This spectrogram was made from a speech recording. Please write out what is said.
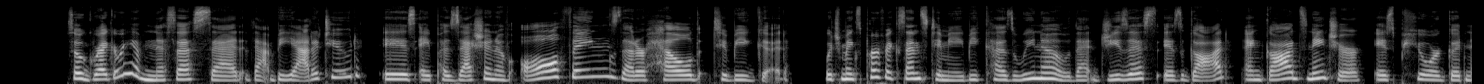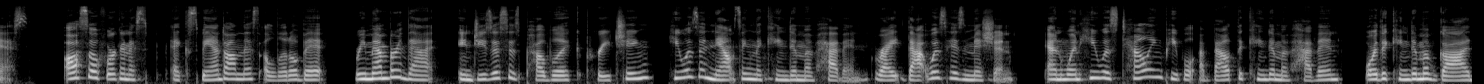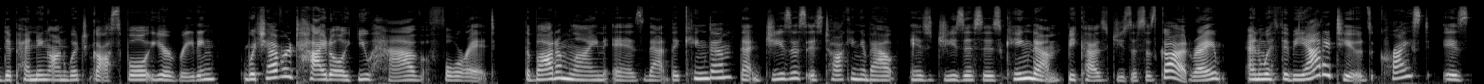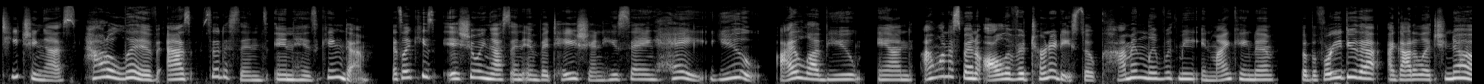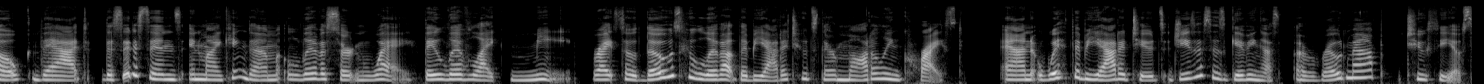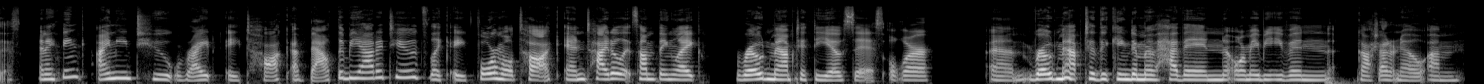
So, Gregory of Nyssa said that beatitude is a possession of all things that are held to be good, which makes perfect sense to me because we know that Jesus is God and God's nature is pure goodness. Also, if we're going to expand on this a little bit, remember that in Jesus' public preaching, he was announcing the kingdom of heaven, right? That was his mission. And when he was telling people about the kingdom of heaven or the kingdom of God, depending on which gospel you're reading, whichever title you have for it, the bottom line is that the kingdom that Jesus is talking about is Jesus' kingdom because Jesus is God, right? And with the Beatitudes, Christ is teaching us how to live as citizens in his kingdom. It's like he's issuing us an invitation. He's saying, Hey, you, I love you, and I want to spend all of eternity. So come and live with me in my kingdom. But before you do that, I got to let you know that the citizens in my kingdom live a certain way. They live like me, right? So those who live out the Beatitudes, they're modeling Christ. And with the Beatitudes, Jesus is giving us a roadmap to theosis. And I think I need to write a talk about the Beatitudes, like a formal talk, and title it something like Roadmap to Theosis or um, Roadmap to the Kingdom of Heaven, or maybe even, gosh, I don't know, um,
